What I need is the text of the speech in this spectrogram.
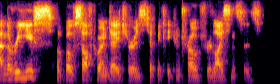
And the reuse of both software and data is typically controlled through licenses.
